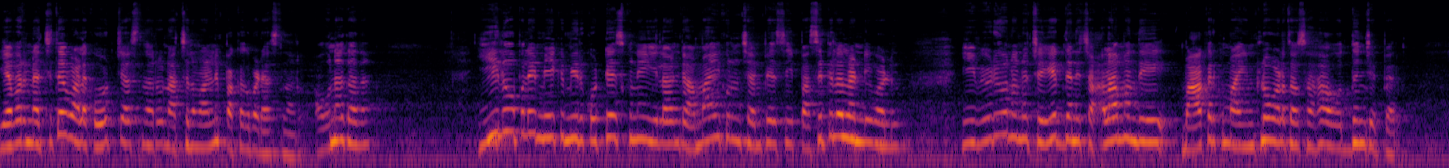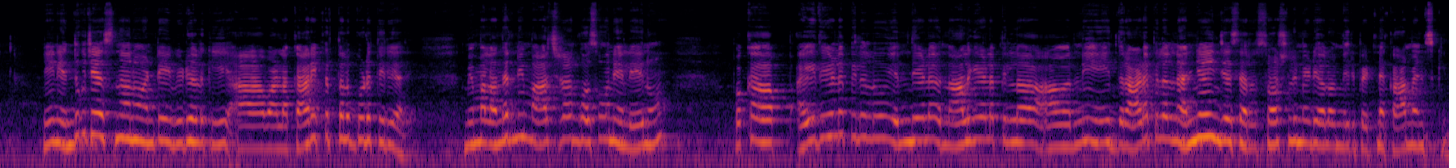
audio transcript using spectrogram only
ఎవరు నచ్చితే వాళ్ళకి ఓటు చేస్తున్నారు నచ్చిన వాళ్ళని పక్కకు పడేస్తున్నారు. అవునా కదా? ఈ లోపలే మీకు మీరు కొట్టేసుకుని ఇలాంటి అమాయకులను చంపేసి పసిపిల్లలండి వాళ్ళు. ఈ వీడియో నన్ను చేయొద్దని చాలామంది మా ఆఖరికి మా ఇంట్లో వాళ్ళతో సహా వద్దని చెప్పారు. నేను ఎందుకు చేస్తున్నాను అంటే ఈ వీడియోలకి ఆ వాళ్ళ కార్యకర్తలకు కూడా తెలియాలి. మిమ్మల్ని అందరినీ మార్చడం కోసం నేను లేను. ఒక ఐదేళ్ళ పిల్లలు ఎనిమిదేళ్ళ నాలుగేళ్ళ పిల్ల అవన్నీ ఇద్దరు ఆడపిల్లల్ని అన్యాయం చేశారు సోషల్ మీడియాలో మీరు పెట్టిన కామెంట్స్కి.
